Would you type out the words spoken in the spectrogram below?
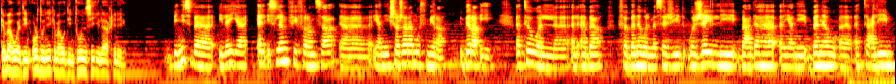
كما هو دين أردني كما هو دين تونسي إلى آخره. بالنسبة إلي الإسلام في فرنسا آه، يعني شجرة مثمرة برأيي. أتوا الآباء فبنوا المساجد والجيل اللي بعدها آه، يعني بنوا آه، التعليم.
